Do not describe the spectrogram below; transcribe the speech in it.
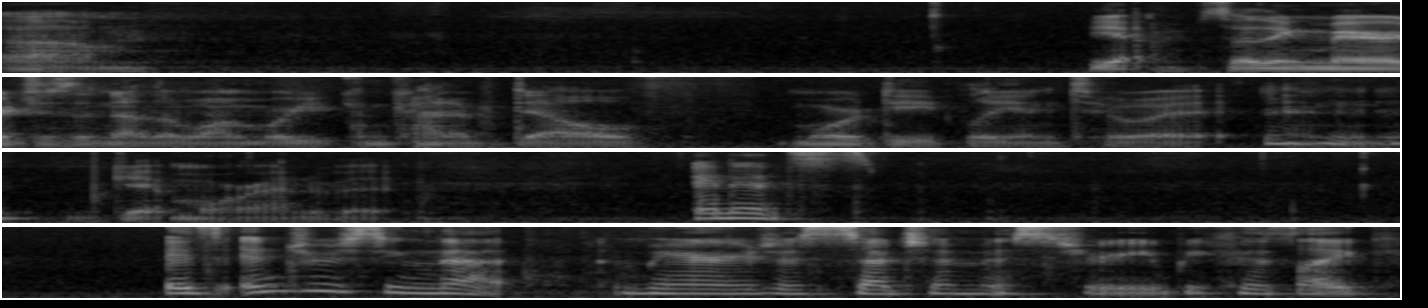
um, yeah. So I think marriage is another one where you can kind of delve more deeply into it and get more out of it. and it's it's interesting that marriage is such a mystery because like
